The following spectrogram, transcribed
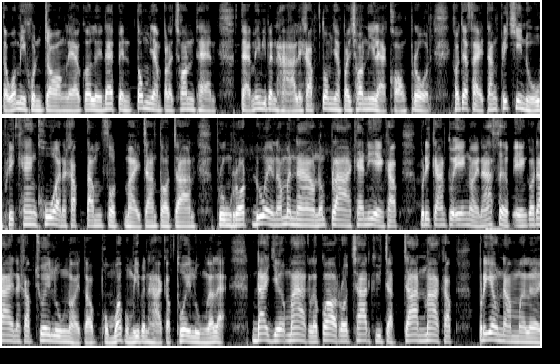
แต่ว่ามีคนจองแล้วก็เลยได้เป็นต้มยำปลาช่อนแทน แต่ไม่มีปัญหาเลยครับต้มยำปลาช่อนนี่แหละของโปรด เขาจะใส่ทั้งพริกขี้หนูพริกแห้งคั่วนะครับตำสดใหม่จานต่อจาน ปรุงรสด้วยน้ำมะนาวน้ำปลาแค่นี้เองครับบริการตัวเองหน่อยนะเสิร์ฟเองก็ได้นะครับช่วยลุงหน่อยแต่ผมว่าผมมีปัญหากับถ้วยลุงแล้วแหละ ได้เยอะมากแล้วก็รสชาติคือจัดจ้านมากครับเปรี้ยวนำมาเลย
